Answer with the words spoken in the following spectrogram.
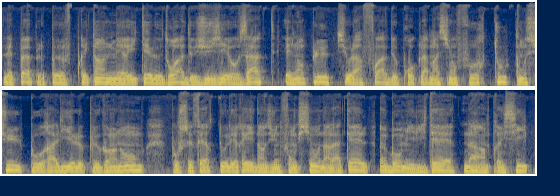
les peuples peuvent prétendre mériter le droit de juger aux actes et non plus sur la foi de proclamations fourre-tout conçues pour rallier le plus grand nombre, pour se faire tolérer dans une fonction dans laquelle un bon militaire n'a en principe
